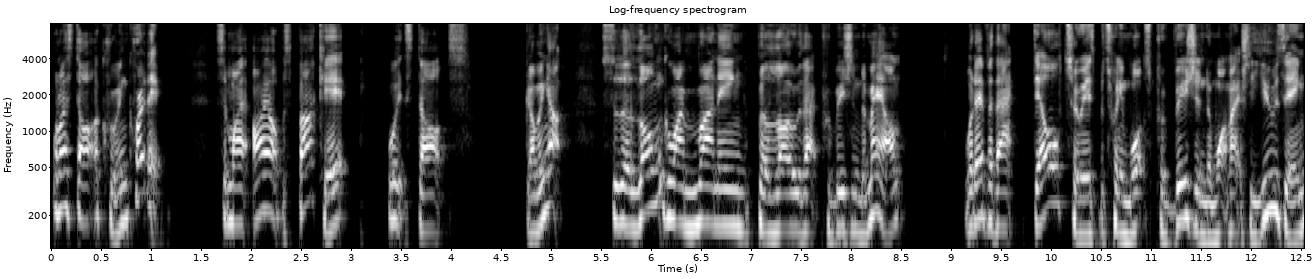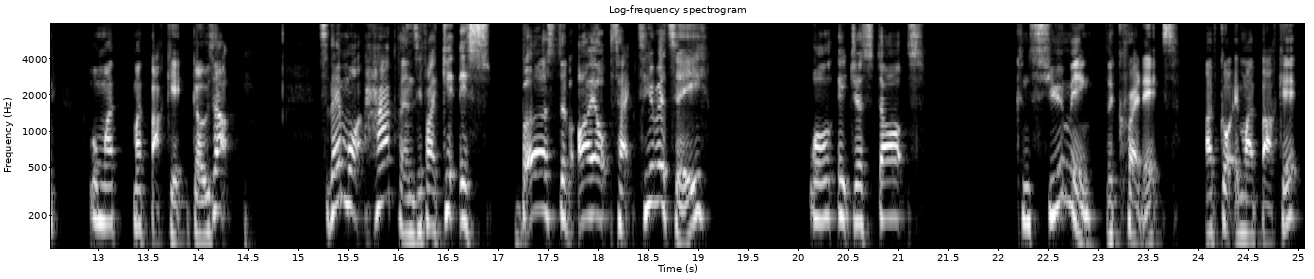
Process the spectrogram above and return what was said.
when I start accruing credit. So my IOPS bucket well, it starts going up. So the longer I'm running below that provisioned amount, whatever that delta is between what's provisioned and what I'm actually using, well, my, my bucket goes up. So then what happens if I get this burst of IOPS activity? Well, it just starts consuming the credits I've got in my bucket.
